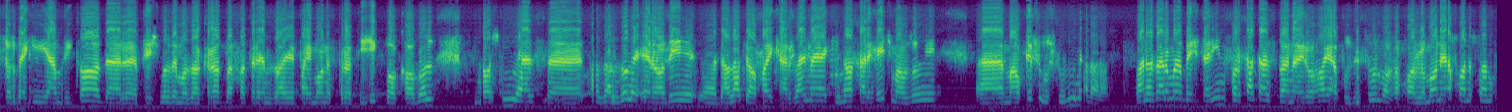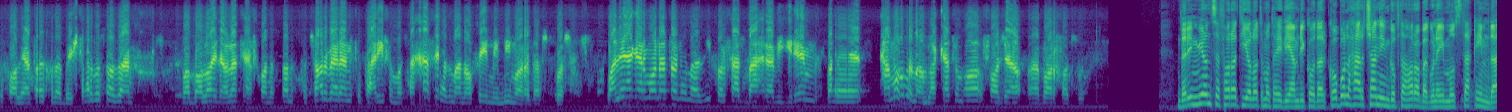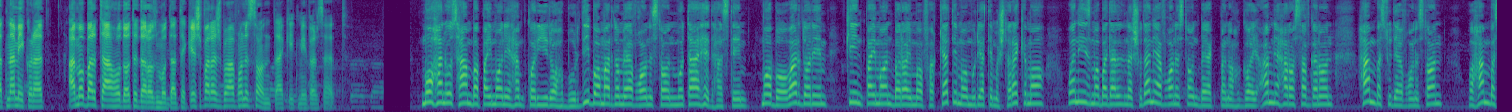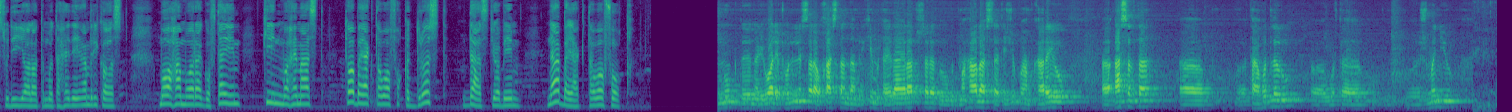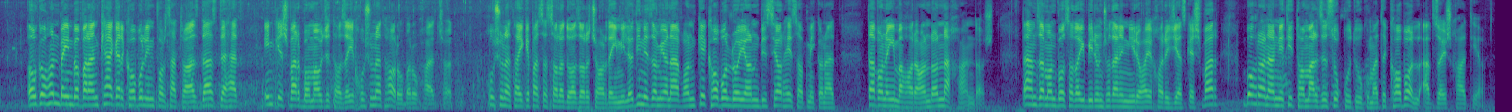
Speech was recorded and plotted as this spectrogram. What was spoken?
افسردگی امریکا در پیشبرد مذاکرات به خاطر امضای پیمان استراتژیک با کابل ناشی از تزلزل اراده دولت آقای کرزی که اینا سر هیچ موضوع موقف اصولی ندارند و نظر من بهترین فرصت است به نیروهای اپوزیسیون و پارلمان افغانستان که فعالیت های خود بیشتر بسازند. و بالای دولت افغانستان فشار برن که تعریف مشخصی از منافع ملی ما را داشته باشند ولی اگر ما نتانیم از این فرصت بهره بگیریم برای تمام مملکت ما فاجعه بار خواهد بود در این میان سفارت ایالات متحده امریکا در کابل هرچند این گفته ها را به گونه مستقیم رد نمی کند اما بر تعهدات دراز مدت کشورش به افغانستان تاکید می‌ورزد. ما هنوز هم به پیمان همکاری راهبردی با مردم افغانستان متحد هستیم. ما باور داریم که این پیمان برای موفقیت ماموریت مشترک ما و نیز بدل نشدن افغانستان به یک پناهگاه امن حراس افغانان هم به سود افغانستان و هم به سود ایالات متحده امریکا است. ما همواره گفته ایم که این مهم است تا به یک توافق درست دست یابیم نه به یک توافق د نړیوالې ټولنې سره او خاصتا د امریکای متحده ایالاتو سره د اوږدمهاله ستراتیژیکو همکاریو اصل ته تعهد لرو ورته ژمن یو. آگاهان به این باورند که اگر کابل این فرصت را از دست دهد این کشور با موج تازه خشونت ها روبرو خواهد شد. خشونت هایی که پس از سال 2014 میلادی نظامیان افغان که کابل رویان بسیار حساب می کند توانایی مهار آن را نخواهند داشت. به همزمان با صدای بیرون شدن نیروهای خارجی از کشور بحران امنیتی تا مرز سقوط حکومت کابل افزایش خواهد یافت.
